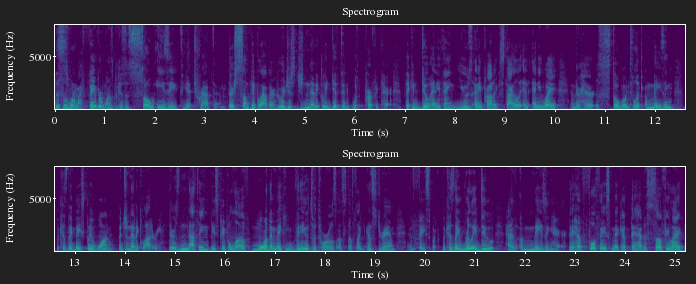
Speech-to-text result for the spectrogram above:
This is one of my favorite ones because it's so easy to get trapped in. There's some people out there who are just genetically gifted with perfect hair. They can do anything, use any product, style it in any way, and their hair is still going to look amazing because they basically won the genetic lottery. There's nothing these people love more than making video tutorials on stuff like Instagram and Facebook because they really do have amazing hair. They have full face makeup, they have a selfie light,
